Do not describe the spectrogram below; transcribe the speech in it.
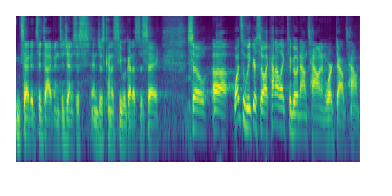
excited to dive into Genesis and just kind of see what God has to say. So, uh, once a week or so, I kind of like to go downtown and work downtown.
